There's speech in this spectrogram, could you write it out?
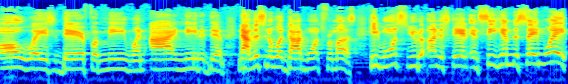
always there for me when I needed them. Now, listen to what God wants from us. He wants you to understand and see Him the same way.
